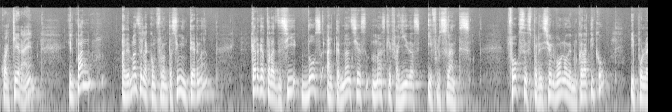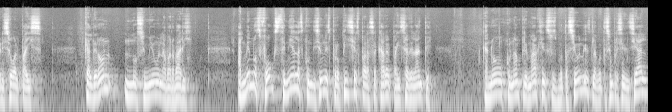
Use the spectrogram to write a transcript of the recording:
cualquiera. ¿eh? El PAN, además de la confrontación interna, carga tras de sí dos alternancias más que fallidas y frustrantes. Fox desperdició el bono democrático y polarizó al país. Calderón nos sumió en la barbarie. Al menos Fox tenía las condiciones propicias para sacar al país adelante. Ganó con amplio margen sus votaciones, la votación presidencial,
